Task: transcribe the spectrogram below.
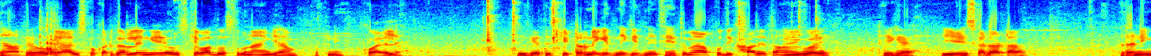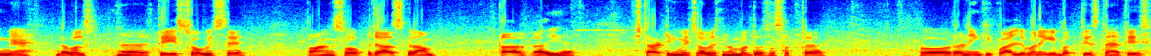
यहाँ पे हो गया, इसको कट कर लेंगे और उसके बाद दोस्तों बनाएँगे हम अपनी कोयलें ठीक है तो इसकी टर्निंग कितनी कितनी थी तो मैं आपको दिखा देता हूँ एक बार। ठीक है, ये इसका डाटा रनिंग में डबल तेईस, चौबीस से 550 ग्राम तार आई है। स्टार्टिंग में 24 नंबर 270 और रनिंग की कॉयल जो बनेगी बत्तीस, तैंतीस,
